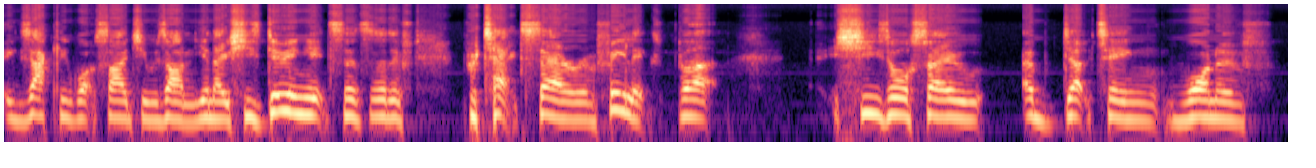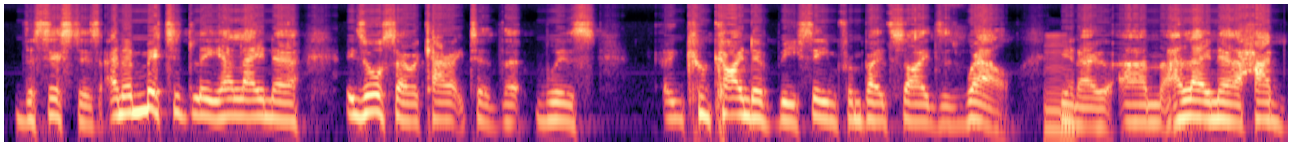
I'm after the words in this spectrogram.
exactly what side she was on. You know, she's doing it to sort of protect Sarah and Felix, but she's also abducting one of the sisters. And admittedly, Helena is also a character that was could kind of be seen from both sides as well. You know, um, Helena had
